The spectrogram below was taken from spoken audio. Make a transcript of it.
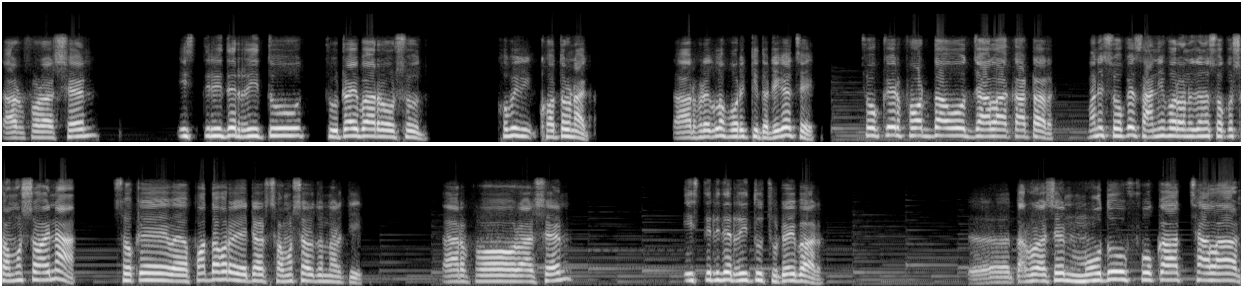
তারপর আসেন, স্ত্রীদের ঋতু ছুটাইবার ওষুধ। খুবই খতরনাক। তারপরে এগুলো পরীক্ষিত, ঠিক আছে? চোখের পর্দা ও জ্বালা কাটার। মানে চোখে সানি পরানোর জন্য চোখের সমস্যা হয় না? চোখে পর্দা পরে এটার সমস্যার জন্য আর কি। তারপর আসেন, স্ত্রীদের ঋতু ছুটাইবার। তারপর আসেন, মধু ফোকা চালান।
